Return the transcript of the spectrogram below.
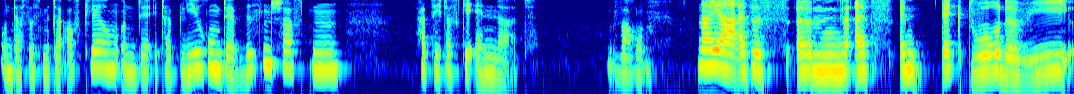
und dass es mit der Aufklärung und der Etablierung der Wissenschaften hat sich das geändert. Warum? Naja, also es, ähm, als entdeckt wurde, wie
